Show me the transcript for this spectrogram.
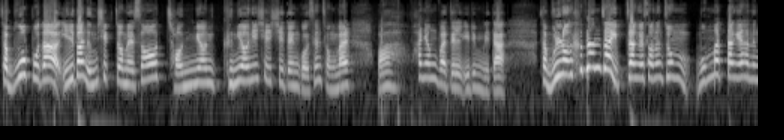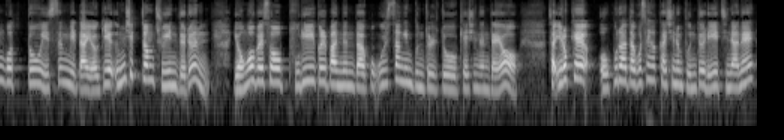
자, 무엇보다 일반 음식점에서 전면 금연이 실시된 것은 정말, 와, 환영받을 일입니다. 자, 물론 흡연자 입장에서는 좀 못마땅해 하는 것도 있습니다. 여기에 음식점 주인들은 영업에서 불이익을 받는다고 울상인 분들도 계시는데요. 자, 이렇게 억울하다고 생각하시는 분들이 지난해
